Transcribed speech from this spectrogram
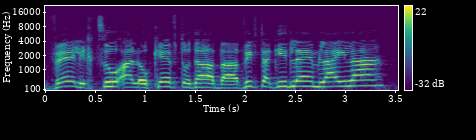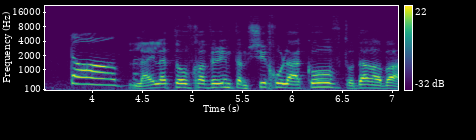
ולחצו על עוקב, תודה רבה. אביב, תגיד להם לילה. טוב. לילה טוב חברים, תמשיכו לעקוב, תודה רבה.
